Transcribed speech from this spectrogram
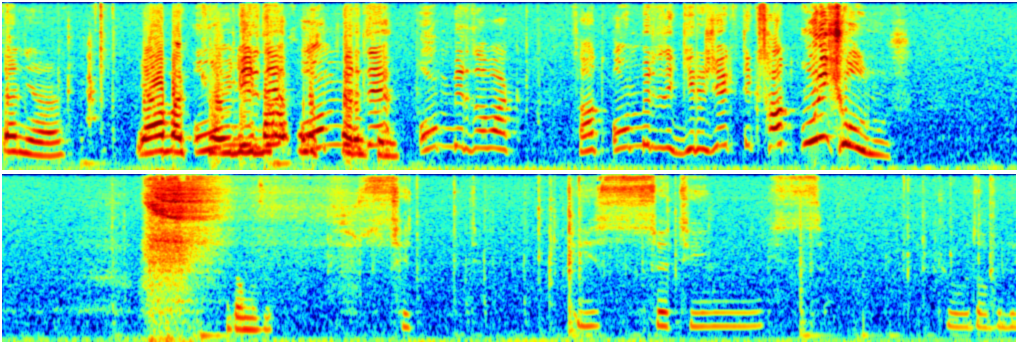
Ben ya. Ya bak köylü gibi 11'de ağzına tutarım 11'de seni. 11'de bak. Saat 11'de girecektik. Saat 12 olmuş. Domuzu. Set is settings QW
